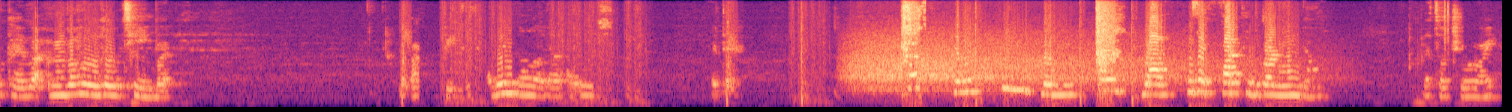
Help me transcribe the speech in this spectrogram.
Okay, but I mean Buffalo was over team, but I didn't know that I was right there. Wow, there's like five people guarding one down. That's so true, right?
